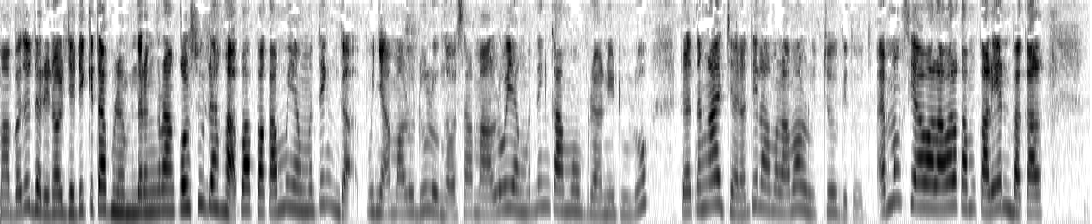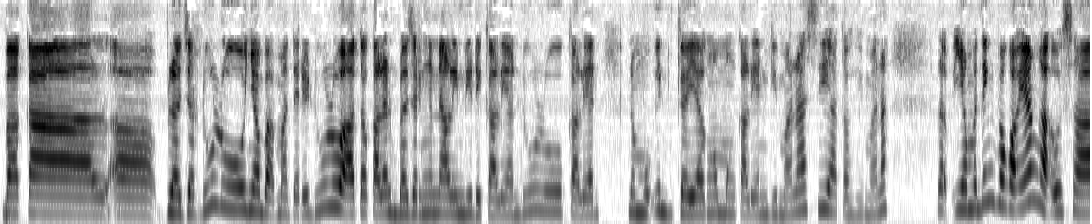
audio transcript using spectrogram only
Maba tuh dari nol. Jadi kita benar-benar ngerangkul sudah nggak apa-apa. Kamu yang penting nggak punya malu dulu. Nggak usah malu. Yang penting kamu berani dulu. Datang aja. Nanti lama-lama lucu gitu. Emang sih awal-awal kamu kalian bakal bakal eh, belajar dulu nyoba materi dulu atau kalian belajar ngenalin diri kalian dulu kalian nemuin gaya ngomong kalian gimana sih atau gimana yang penting pokoknya nggak usah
